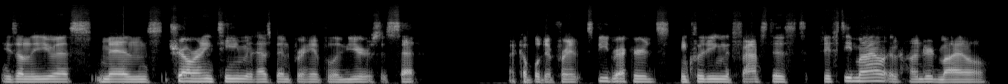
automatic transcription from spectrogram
He's on the U.S. men's trail running team and has been for a handful of years. Has set a couple different speed records, including the fastest 50 mile and 100 mile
